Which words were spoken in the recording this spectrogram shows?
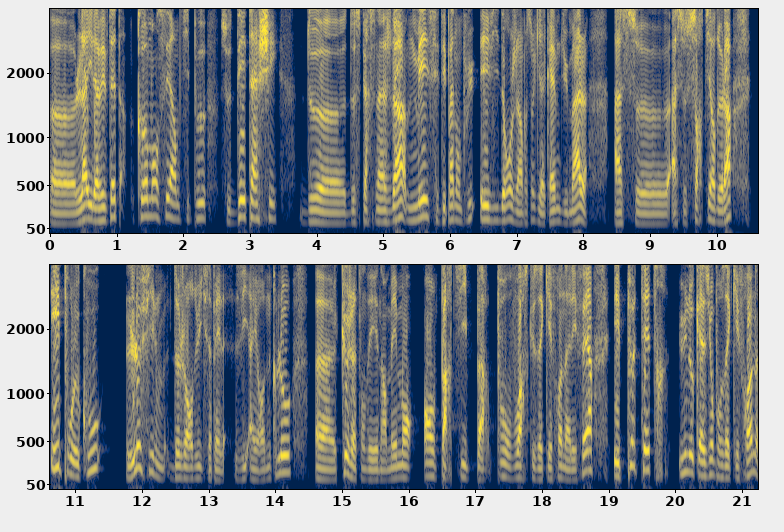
Là, il avait peut-être commencé un petit peu se détacher de, euh, de ce personnage-là, mais c'était pas non plus évident. J'ai l'impression qu'il a quand même du mal à se, à se sortir de là. Et pour le coup, le film d'aujourd'hui qui s'appelle The Iron Claw, euh, que j'attendais énormément en partie par, pour voir ce que Zac Efron allait faire, et peut-être une occasion pour Zac Efron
